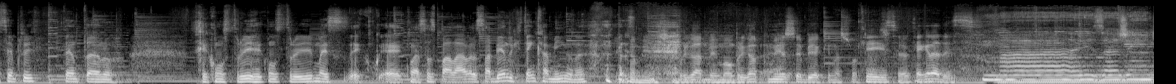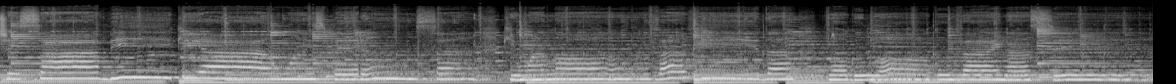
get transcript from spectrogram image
sempre tentando reconstruir, reconstruir, mas é, é, com essas palavras, sabendo que tem caminho, né? Tem caminho. Obrigado, meu irmão. Obrigado por me receber aqui na sua que casa. Que isso, eu que agradeço. Mas a gente sabe que há uma esperança, que uma nova logo, logo vai nascer.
